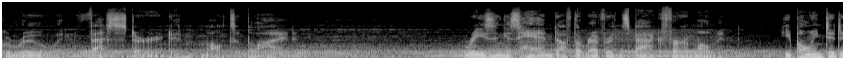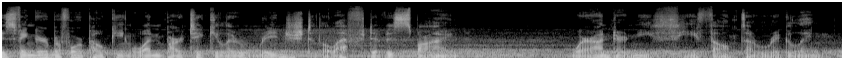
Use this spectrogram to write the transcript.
grew and festered and multiplied. Raising his hand off the Reverend's back for a moment, he pointed his finger before poking one particular ridge to the left of his spine, where underneath he felt a wriggling.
